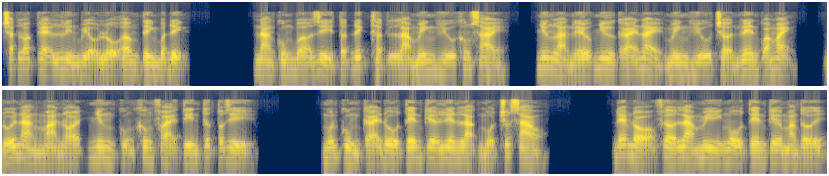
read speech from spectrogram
Chất lót kẽ liền biểu lộ âm tình bất định. Nàng cùng bờ gì tất đích thật là minh hữu không sai, nhưng là nếu như cái này minh hữu trở nên quá mạnh, đối nàng mà nói nhưng cũng không phải tin tức tốt gì. Muốn cùng cải đồ tên kia liên lạc một chút sao? Đem đỏ phờ làm mi ngộ tên kia mang tới.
